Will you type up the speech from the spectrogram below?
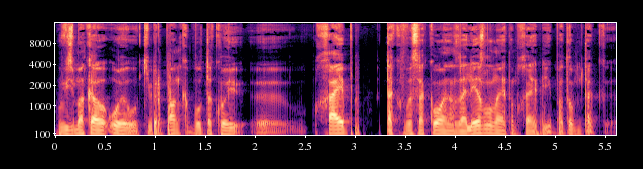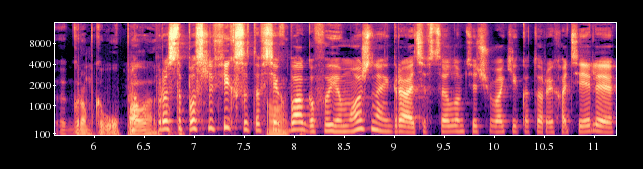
у Ведьмака, ой, у Киберпанка был такой э, хайп, так высоко она залезла на этом хайпе, и потом так громко упала. Ну, Просто после фикса-то всех Вот. багов ее можно играть, и в целом те чуваки, которые хотели,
